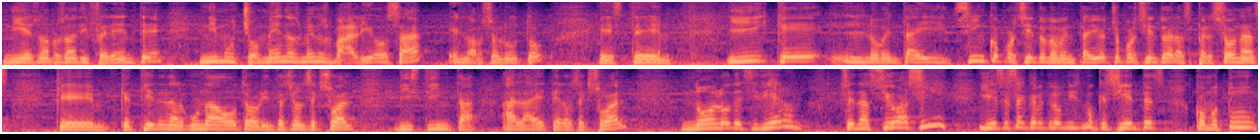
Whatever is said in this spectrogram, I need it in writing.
ni es una persona diferente, ni mucho menos menos valiosa en lo absoluto. Este y que el 95%, 98% de las personas que, que tienen alguna otra orientación sexual distinta a la heterosexual, no lo decidieron, se nació así y es exactamente lo mismo que sientes como tú,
